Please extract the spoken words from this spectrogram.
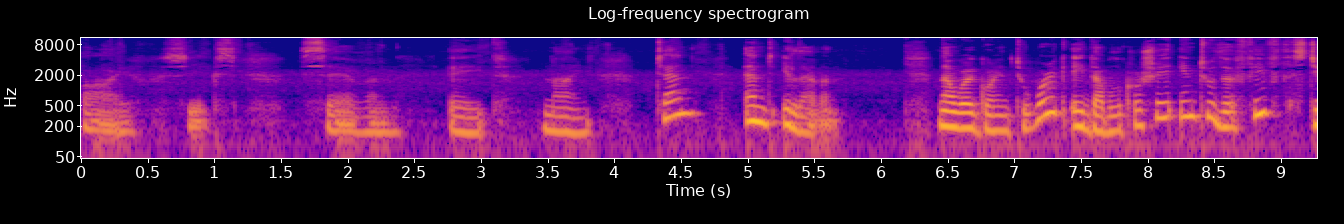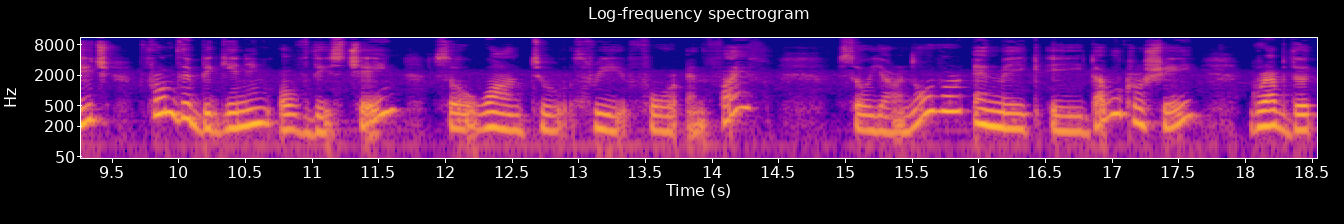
five, six, seven, eight, nine, ten, and 11. Now we're going to work a double crochet into the fifth stitch from the beginning of this chain. So one, two, three, four, and five. So yarn over and make a double crochet. Grab the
